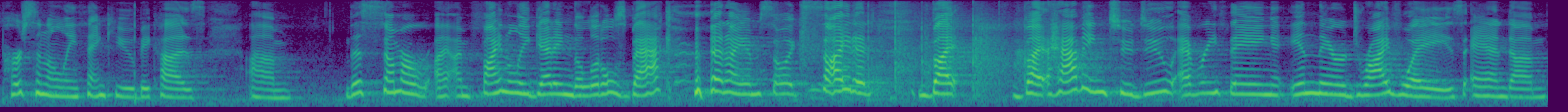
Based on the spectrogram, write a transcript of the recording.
personally thank you because. Um, this summer, I, am finally getting the littles back, and I am so excited. But, but having to do everything in their driveways and, um,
